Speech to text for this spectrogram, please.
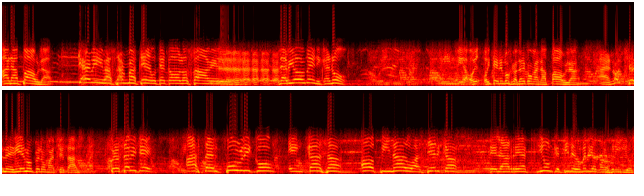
Ana Paula. ¡Que viva San Mateo! Usted todo lo sabe. ¿La vio Doménica? No. Hoy, hoy tenemos que hablar con Ana Paula. Anoche le dieron pero machetazo. Pero ¿sabe qué? Hasta el público en casa ha opinado acerca de la reacción que tiene Doménica con los grillos.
